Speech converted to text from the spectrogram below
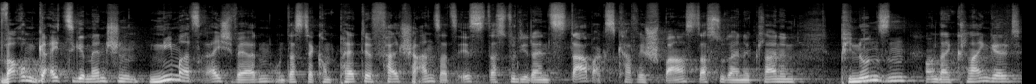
Warum geizige Menschen niemals reich werden und dass der komplette falsche Ansatz ist, dass du dir deinen Starbucks-Kaffee sparst, dass du deine kleinen Pinunsen und dein Kleingeld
